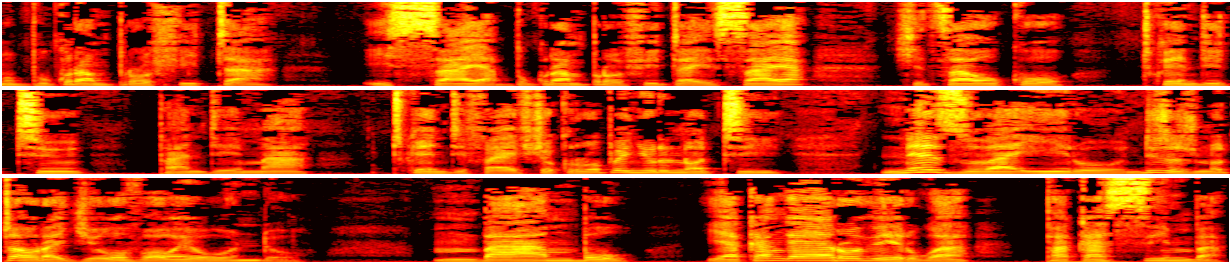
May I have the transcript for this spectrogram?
mubhuku ramuprofita isaya bhuku ramuprofita isaya chitsauko 22 pandima 25 shoko roupenyu rinoti nezuva iro ndizvo zvinotaura jehovha wehondo. Mbambo yakanga yaroverwa pakasimba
